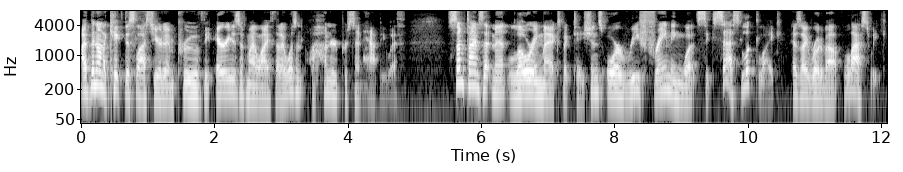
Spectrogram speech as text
I've been on a kick this last year to improve the areas of my life that I wasn't 100% happy with. Sometimes that meant lowering my expectations or reframing what success looked like, as I wrote about last week.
